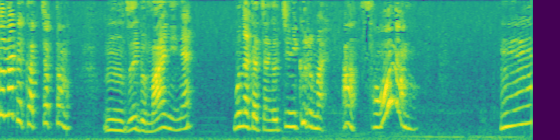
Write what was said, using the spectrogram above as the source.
となく買っちゃったの。うん、ずいぶん前にね。もなかちゃんがうちに来る前。あ、そうなの？うーん。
